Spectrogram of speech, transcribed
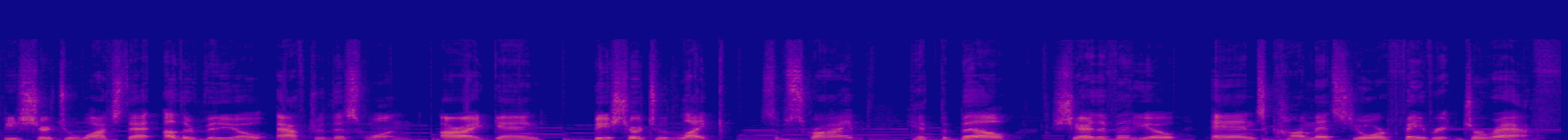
Be sure to watch that other video after this one. Alright gang, be sure to like, subscribe, hit the bell, share the video, and comment your favorite giraffe.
